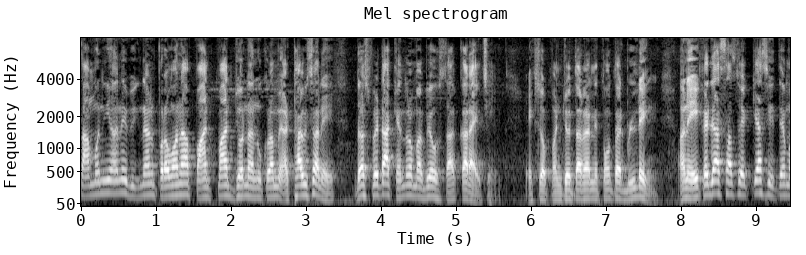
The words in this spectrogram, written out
સામાન્ય અને વિજ્ઞાન પ્રવાહના પાંચ પાંચ ઝોનના અનુક્રમે અઠ્ઠાવીસ અને દસ પેટા કેન્દ્રોમાં વ્યવસ્થા કરાય છે. એકસો પંચોતેર અને તોતેર બિલ્ડિંગ અને એક હજાર સાતસો એક્યાસી તેમજ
